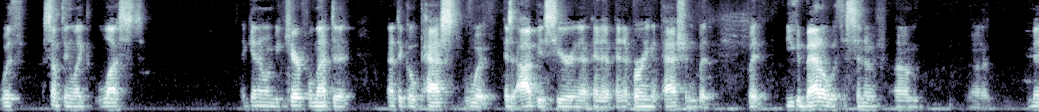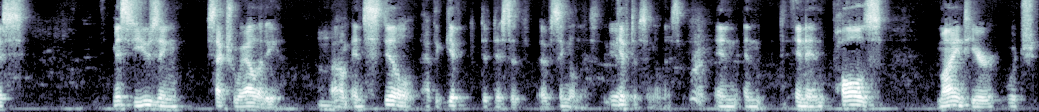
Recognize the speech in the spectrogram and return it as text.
with something like lust again i want to be careful not to not to go past what is obvious here and a, in a, in a burning of passion but but you can battle with the sin of um, uh, mis misusing sexuality Mhm. um, and still have the giftedness of, of singleness the Yeah. gift of singleness Right. and and and in Paul's mind here, which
